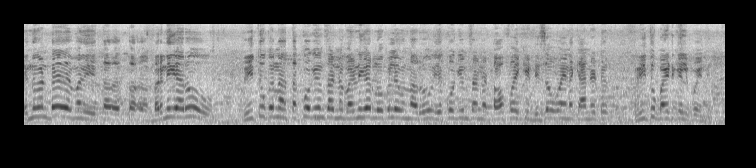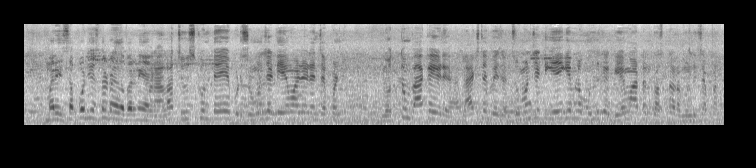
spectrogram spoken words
ఎందుకంటే మరి త- త- భరణి గారు రీతు కన్నా తక్కువ గేమ్స్ ఆడిన భరణి గారు లోపలే ఉన్నారు. ఎక్కువ గేమ్స్ ఆడిన టాప్ ఫైవ్కి డిజర్వ్ అయిన క్యాండిడేట్ రీతు బయటకు వెళ్ళిపోయింది. మరి సపోర్ట్ చేస్తున్నట్టు కదా భరణి గారు? అలా చూసుకుంటే ఇప్పుడు సుమన్ శెట్టి ఏం ఆడాడని చెప్పండి? మొత్తం బ్యాక్ అయ్యాడు కదా, బ్యాక్ స్టెప్ వేసాడు సుమన్ శెట్టి ఏ గేమ్లో ముందుగా గేమ్ ఆడటానికి వస్తున్నాడు ముందు చెప్పండి.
